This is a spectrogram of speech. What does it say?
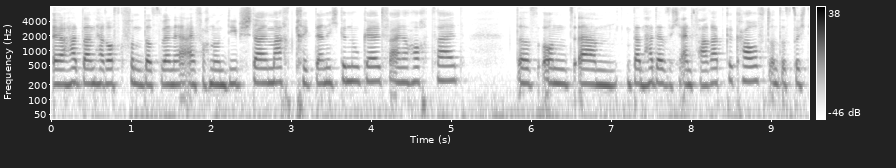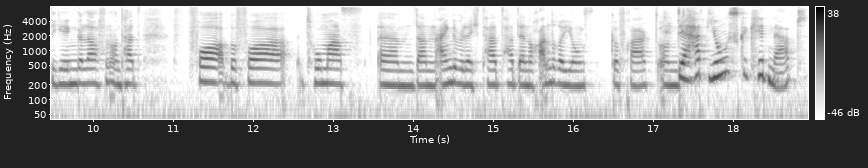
er hat dann herausgefunden, dass wenn er einfach nur einen Diebstahl macht, kriegt er nicht genug Geld für eine Hochzeit. Das, und ähm, dann hat er sich ein Fahrrad gekauft und ist durch die Gegend gelaufen und hat vor, bevor Thomas ähm, dann eingewilligt hat, hat er noch andere Jungs gefragt. Und Der hat Jungs gekidnappt.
